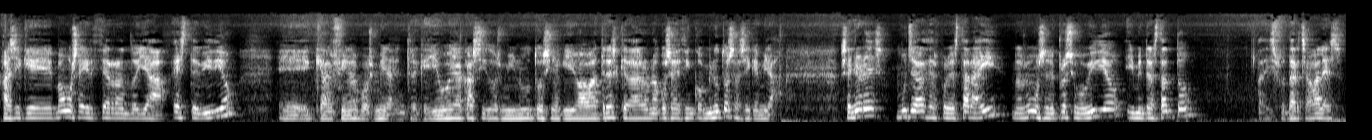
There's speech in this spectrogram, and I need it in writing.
Así que vamos a ir cerrando ya este vídeo, eh, que al final, pues mira, entre que llevo ya casi dos minutos y aquí llevaba tres, quedará una cosa de cinco minutos, así que mira. Señores, muchas gracias por estar ahí, nos vemos en el próximo vídeo y mientras tanto, a disfrutar chavales.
